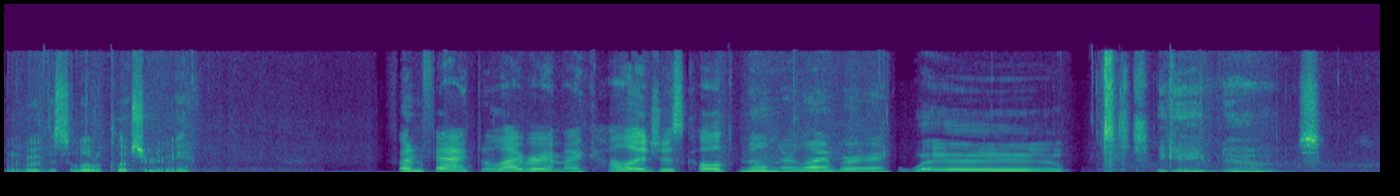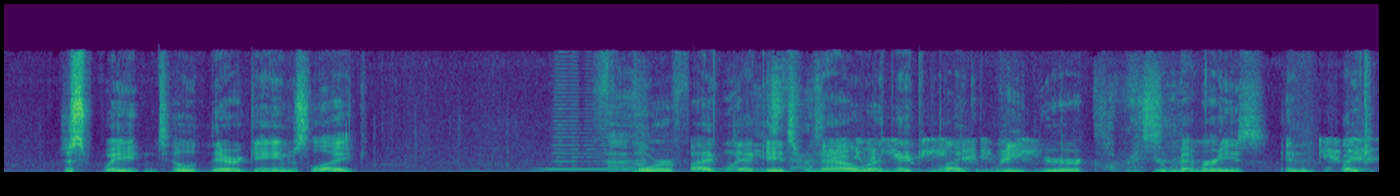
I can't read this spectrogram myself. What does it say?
I'm gonna move this a little closer to me. Fun fact: the library at my college is called Milner Library. Whoa! The game knows. Just wait until there are games like four or five What is decades from now when they can like read your Clarissa. your memories and like it.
